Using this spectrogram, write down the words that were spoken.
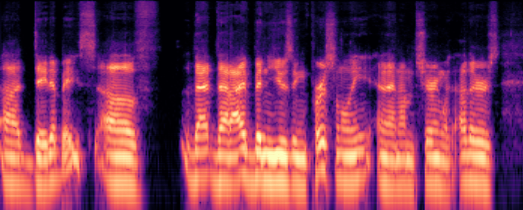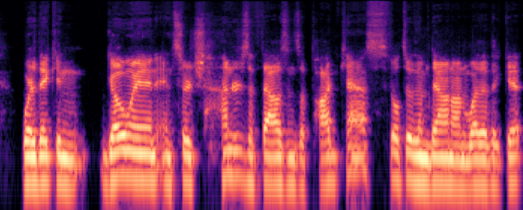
uh, database of that that I've been using personally, and I'm sharing with others, where they can go in and search hundreds of thousands of podcasts, filter them down on whether they get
